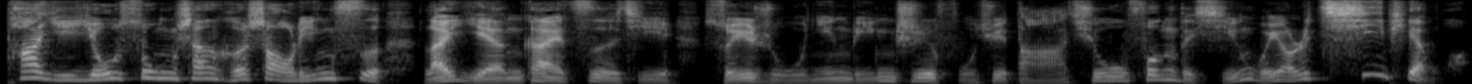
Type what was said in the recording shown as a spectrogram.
他以游嵩山和少林寺来掩盖自己随汝宁林知府去打秋风的行为而欺骗我。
